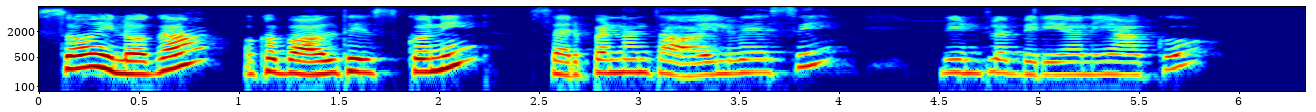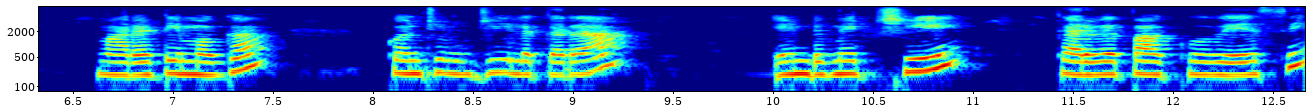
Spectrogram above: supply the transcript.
సో ఈలోగా ఒక బౌల్ తీసుకొని సరిపడినంత ఆయిల్ వేసి దీంట్లో బిర్యానీ ఆకు మరాఠీ మొగ్గ కొంచెం జీలకర్ర ఎండుమిర్చి కరివేపాకు వేసి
